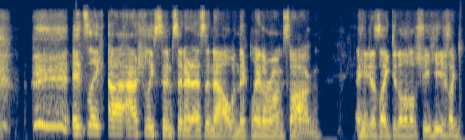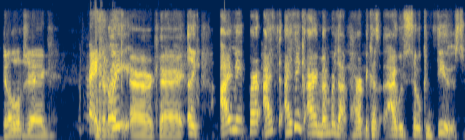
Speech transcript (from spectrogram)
it's like uh, Ashlee Simpson at SNL when they play the wrong song, and he just like did a little. She he just like did a little jig. Right. And like, okay, like I made. part- I th- I think I remember that part because I was so confused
